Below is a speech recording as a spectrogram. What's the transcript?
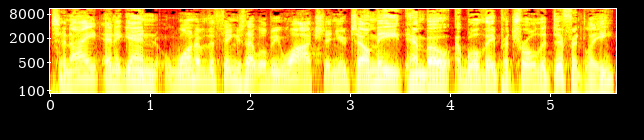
tonight. And again, one of the things that will be watched, and you tell me, Hembo, will they patrol it differently?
